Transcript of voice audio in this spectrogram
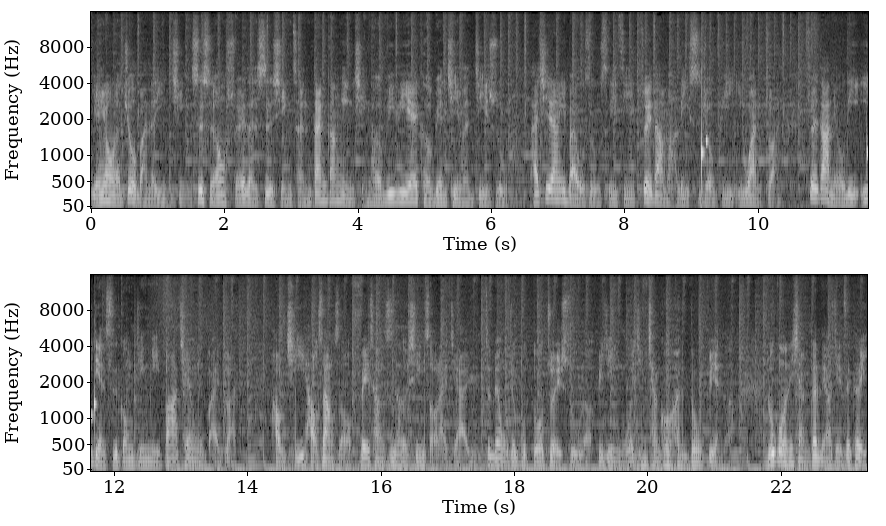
沿用了旧版的引擎，是使用水冷式行程单缸引擎和 VVA 可变气门技术，排气量一百五十五 CC，最大马力十九匹，一万转。最大扭力一点四公斤米，八千五百转，好骑好上手，非常适合新手来驾驭。这边我就不多赘述了，毕竟我已经讲过很多遍了。如果你想更了解这颗引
